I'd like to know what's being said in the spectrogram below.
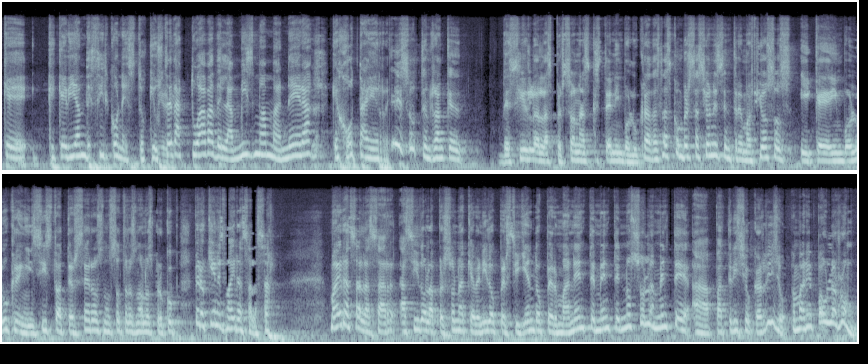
que, querían decir con esto? Que usted actuaba de la misma manera que JR. Eso tendrán que decirle a las personas que estén involucradas. Las conversaciones entre mafiosos y que involucren, insisto, a terceros, nosotros no nos preocupa. Pero ¿quién es Mayra Salazar? Mayra Salazar ha sido la persona que ha venido persiguiendo permanentemente no solamente a Patricio Carrillo, a María Paula Romo.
